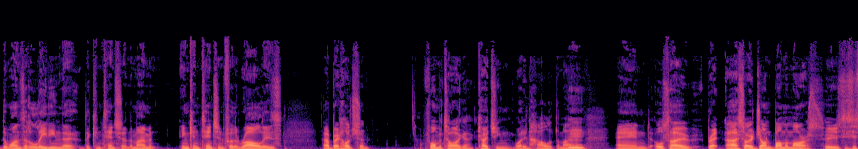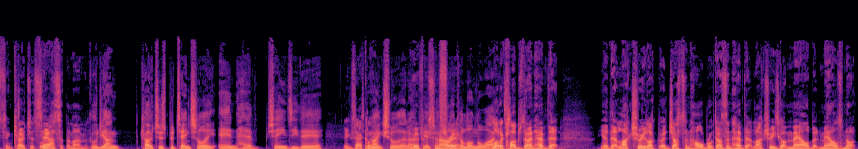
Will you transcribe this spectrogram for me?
the ones that are leading the the contention at the moment in contention for the role is uh, Brett Hodgson, former Tiger, coaching what in Hull at the moment. And also Brett, uh, sorry, John Bomber Morris, who's assistant coach at South at the moment. Good young coaches potentially and have Sheensy there Exactly. to make sure they don't Perfect get scenario. the flick along the way. A lot of clubs don't have that, you know, that luxury. Like uh, Justin Holbrook doesn't have that luxury. He's got Mal, but Mal's not.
